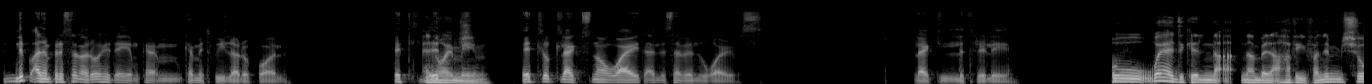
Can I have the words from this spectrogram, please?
Nibqa nimpressjona ruħi dejjem kemm itwila RuPaul. It, Annoy it, me. It looked like Snow White and the Seven Dwarfs. Like literally. U wieħed dik il-number ħafifa nimxu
